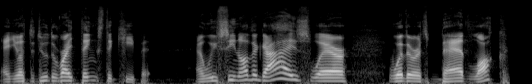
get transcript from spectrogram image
and you have to do the right things to keep it. And we've seen other guys where, whether it's bad luck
